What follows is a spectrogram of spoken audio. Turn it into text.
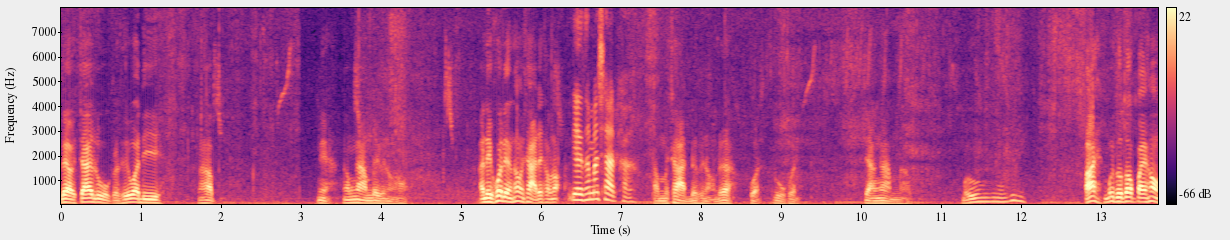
แล้วจ่ายลูกก็ถือว่าดีนะครับเนี่ยงามๆเลยพี่น้องเฮาอันนี้ควรเลี้ยงธรรมชาติได้อครับเนาะเลี้ยงธรรมชาติค่ะ ธรรมชาติเด้อพี่น้องเด้อปวดลูกเพิ่นอย่างงามนะครับมึงไปมือตัวต่อไปเฮา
